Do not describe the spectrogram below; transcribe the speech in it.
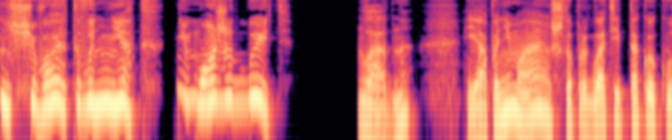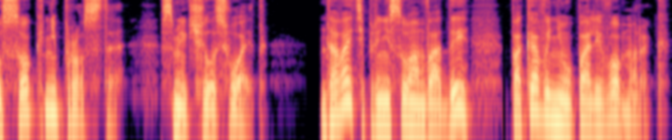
«Ничего этого нет, не может быть!» «Ладно, я понимаю, что проглотить такой кусок непросто», — смягчилась Уайт. «Давайте принесу вам воды, пока вы не упали в обморок.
